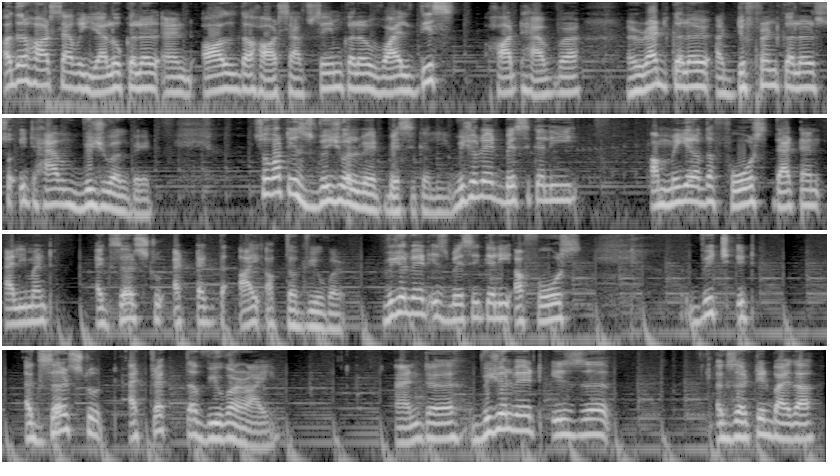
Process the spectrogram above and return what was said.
Other hearts have a yellow color and all the hearts have same color while this heart have a, red color a different color so it have visual weight. So what is visual weight basically? Visual weight basically a measure of the force that an element exerts to attract the eye of the viewer. Visual weight is basically a force which it exerts to attract the viewer eye. And uh, visual weight is uh, exerted by the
